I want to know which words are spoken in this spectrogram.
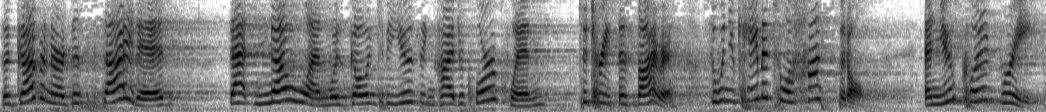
the governor decided that no one was going to be using hydrochloroquine to treat this virus. So when you came into a hospital and you couldn't breathe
